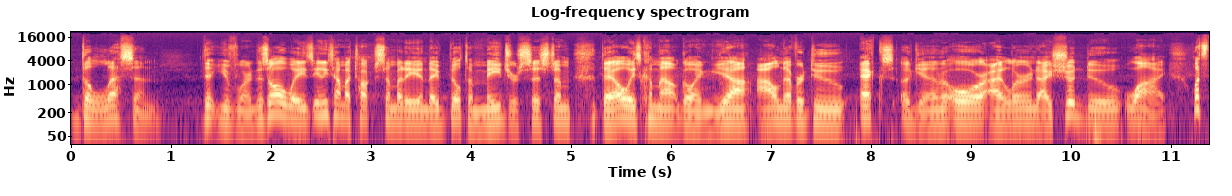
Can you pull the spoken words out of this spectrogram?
the lesson that you've learned? There's always, anytime I talk to somebody and they've built a major system, they always come out going, "Yeah, I'll never do X again," or "I learned I should do Y." What's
